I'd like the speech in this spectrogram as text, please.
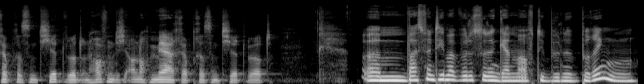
repräsentiert wird und hoffentlich auch noch mehr repräsentiert wird. Ähm, was für ein Thema würdest du denn gerne mal auf die Bühne bringen?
